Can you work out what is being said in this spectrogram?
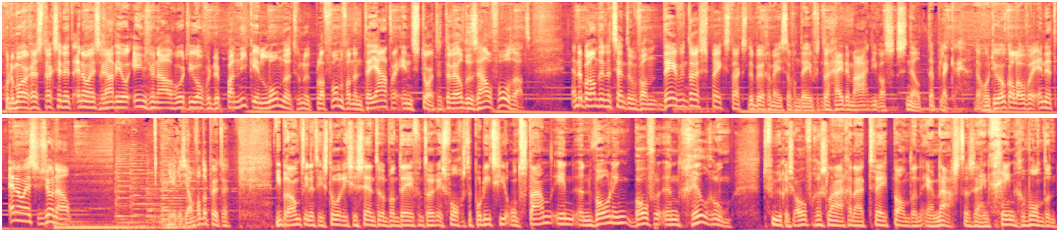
Goedemorgen, straks in het NOS Radio 1-journaal hoort u over de paniek in Londen... toen het plafond van een theater instortte, terwijl de zaal vol zat. En de brand in het centrum van Deventer spreekt straks de burgemeester van Deventer, Heidema. Die was snel ter plekke. Daar hoort u ook al over in het NOS-journaal. Hier is Jan van der Putten. Die brand in het historische centrum van Deventer is volgens de politie ontstaan in een woning boven een grillroom. Het vuur is overgeslagen naar twee panden ernaast. Er zijn geen gewonden.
